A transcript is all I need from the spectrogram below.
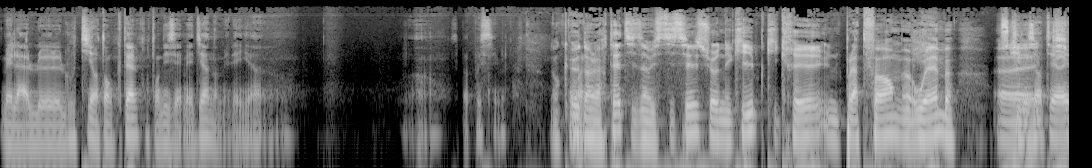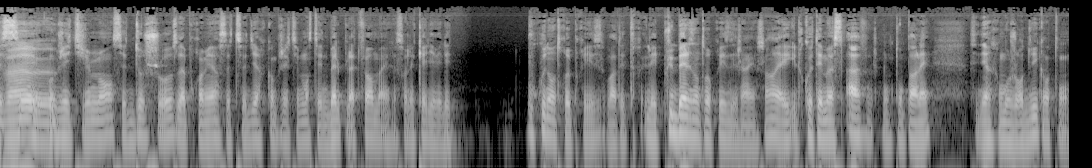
Mais là, l'outil en tant que tel, quand on disait média, non mais les gars, c'est pas possible. Donc eux, dans leur tête, ils investissaient sur une équipe qui créait une plateforme web. Ce qui les euh, intéressait euh, objectivement, c'est deux choses. La première, c'est de se dire qu'objectivement, c'était une belle plateforme sur laquelle il y avait des beaucoup d'entreprises, voire des les plus belles entreprises déjà, et le côté must-have dont on parlait, c'est-à-dire comme aujourd'hui, quand on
